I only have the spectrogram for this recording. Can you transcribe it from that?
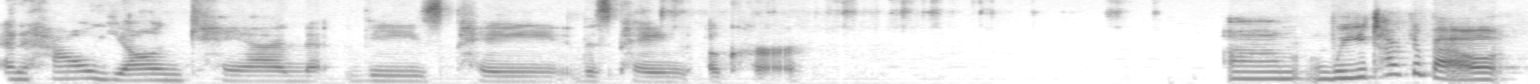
And how young can these pain, this pain occur? Um, we talked about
